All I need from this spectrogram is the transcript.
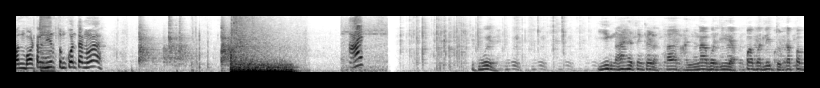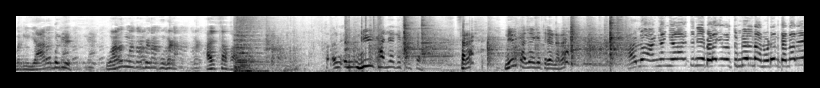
ಒಂದ್ ಬಾಟಲ್ ನೀರು ತುಂಬ್ಕೊಂತಾನು. ಈಗ ನಾ ಹೇಳ್ತೇನೆ ಕೇಳ ಅಣ್ಣ ಬರ್ಲಿ ಅಪ್ಪ ಬರ್ಲಿ ದೊಡ್ಡಪ್ಪ ಬರ್ಲಿ ಯಾರ ಬರ್ಲಿ ಒಳಗ್ ಮಾತ್ರ ಬೇಡ ಹೋಗಬೇಡ. ಆಯ್ತು ಸಾವ್ಕಾರ ನೀರು ಖಾಲಿ ಆಗೈತ್ರಿ ಸರ್. ಸರ ನೀರು ಖಾಲಿ ಆಗೈತ್ರಿ ಅಣ್ಣಾರ? ಅಲ್ಲೋ ಹಂಗಂಗೆ ಹೇಳಾಗ್ತೀನಿ ಬೆಳಗ್ಗೆ ತುಂಬಿಲ್ಲ ನಾ ನೋಡೇನ್ ಕಣ್ಣಾರಿ?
